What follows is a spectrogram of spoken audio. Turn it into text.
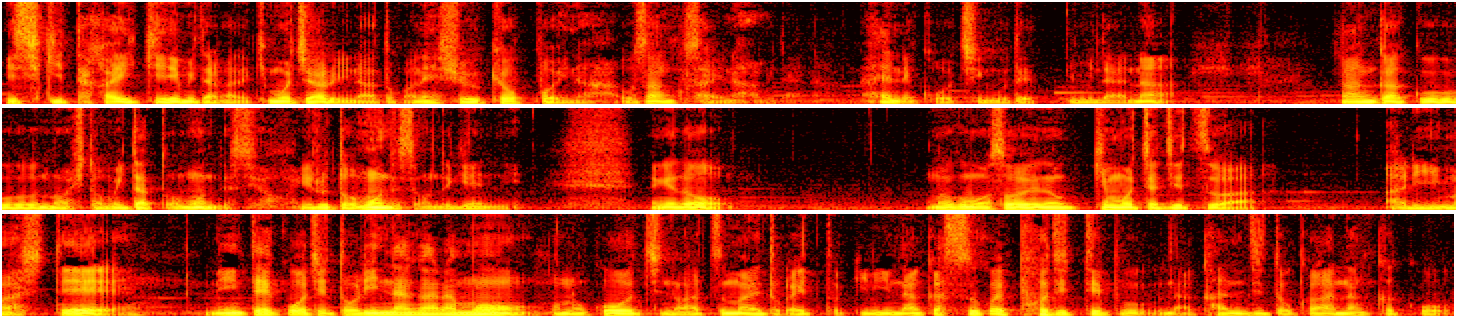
意識高い系みたいな感じで気持ち悪いなとかね宗教っぽいなうさんくさいなみたいな何やねんコーチングでってみたいな感覚の人もいたと思うんですよいると思うんですよほんで現に。だけど僕もそういうの気持ちは実はありまして認定コーチ取りながらもこのコーチの集まりとか行った時になんかすごいポジティブな感じとかなんかこ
